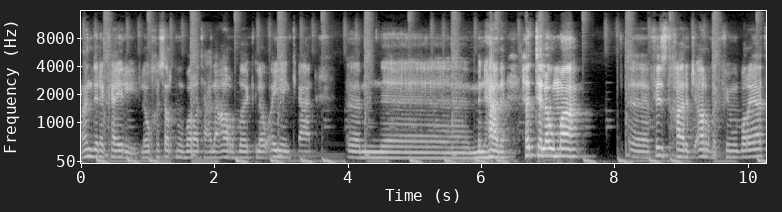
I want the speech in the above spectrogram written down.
عندنا كايري لو خسرت مباراة على أرضك لو ايا كان من هذا. حتى لو ما آه، فزت خارج أرضك في مباريات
